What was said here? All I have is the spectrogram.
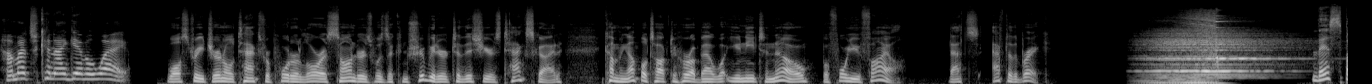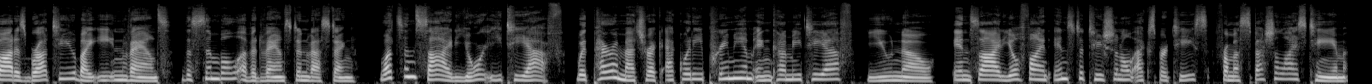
How much can I give away? Wall Street Journal tax reporter Laura Saunders was a contributor to this year's tax guide. Coming up, we'll talk to her about what you need to know before you file. That's after the break. This spot is brought to you by Eaton Vance, the symbol of advanced investing. What's inside your ETF? With Parametric Equity Premium Income ETF, you know. Inside, you'll find institutional expertise from a specialized team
